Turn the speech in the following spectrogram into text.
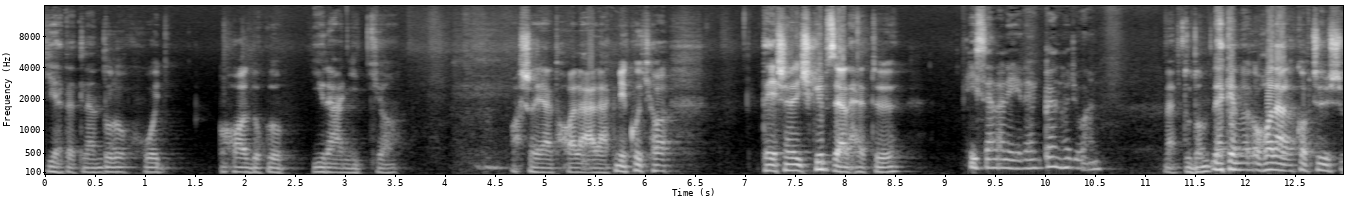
hihetetlen dolog, hogy a haldokló irányítja a saját halálát. Még hogyha teljesen el is képzelhető. Hiszen a lélekben, hogy van. Nem tudom. Nekem a halál kapcsolatban is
